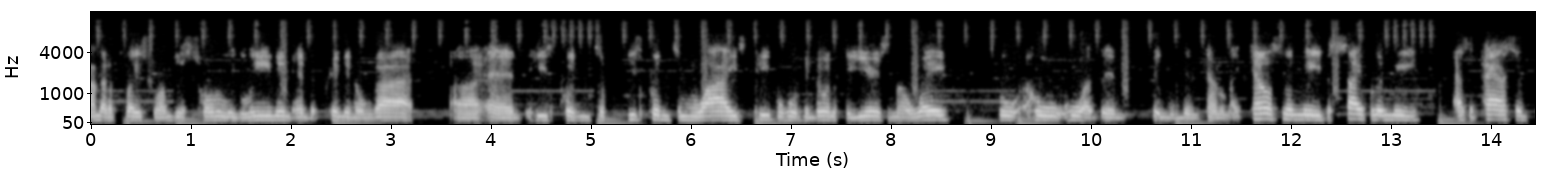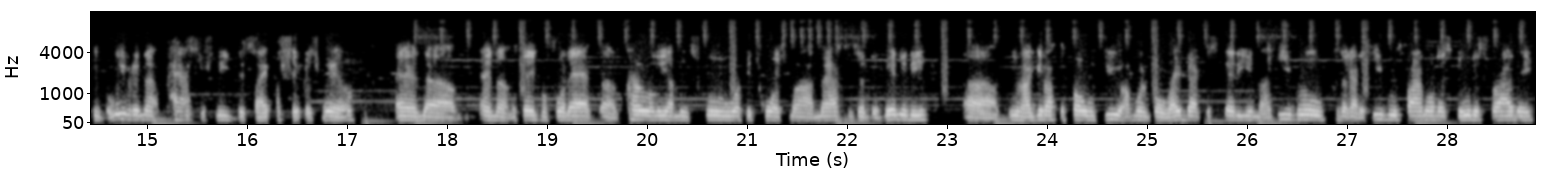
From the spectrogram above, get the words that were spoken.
i'm at a place where i'm just totally leaning and dependent on god uh and he's putting some he's putting some wise people who have been doing it for years in my way who who who have been been, been kind of like counseling me discipling me as a pastor believe it or not pastors need discipleship as well and um, and I'm thankful for that. Uh, currently, I'm in school working towards my Master's of Divinity. Uh, you know, I get off the phone with you, I'm going to go right back to studying my Hebrew because I got a Hebrew final that's due this Friday.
